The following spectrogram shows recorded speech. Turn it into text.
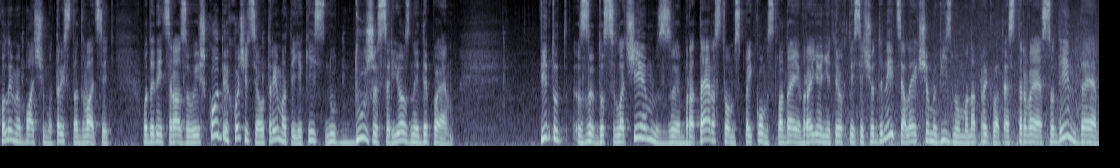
коли ми бачимо 320 одиниць разової шкоди, хочеться отримати якийсь ну, дуже серйозний ДПМ. Він тут з досилачем, з братерством, з пайком складає в районі 3000 одиниць, але якщо ми візьмемо, наприклад, STRVS1, де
